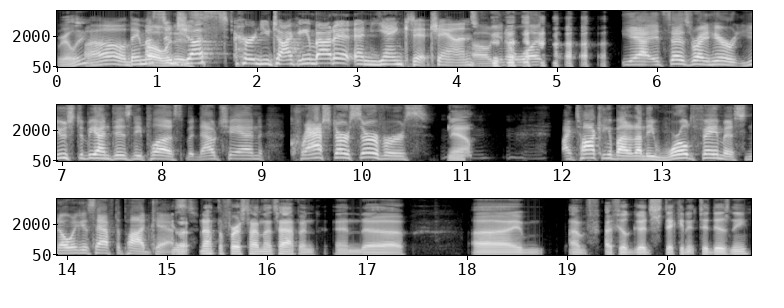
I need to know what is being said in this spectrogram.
Really? Oh, they must Oh, have it is. just heard you talking about it and yanked it, Chan. Oh, you know what? yeah, it says right here, used to be on Disney Plus, but now Chan crashed our servers yeah. By talking about it on the world famous Knowing is Half the podcast. Know, not the first time that's happened, and uh, I'm I'm I feel good sticking it to Disney.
